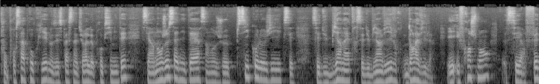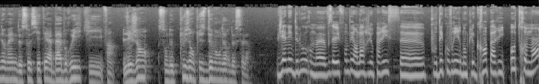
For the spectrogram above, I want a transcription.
Pour, pour s'approprier nos espaces naturels de proximité, c'est un enjeu sanitaire, c'est un enjeu psychologique, c'est du bien-être, c'est du bien-vivre dans la ville. Et, et franchement, c'est un phénomène de société à bas bruit qui, enfin, les gens sont de plus en plus demandeurs de cela. Vianney Delourme, vous avez fondé en Large Paris euh, pour découvrir donc le Grand Paris autrement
